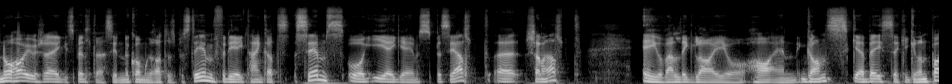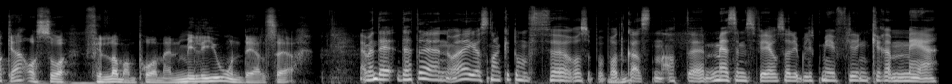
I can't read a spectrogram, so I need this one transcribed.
nå har jo ikke jeg spilt det siden det kom gratis på Steam, fordi jeg tenker at Sims og EA Games spesielt, uh, generelt, er jo veldig glad i å ha en ganske basic grunnpakke, og så fyller man på med en million DLC-er. Ja, men det, dette er noe jeg har snakket om før også på podkasten, at uh, med Sims 4 så har de blitt mye flinkere med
